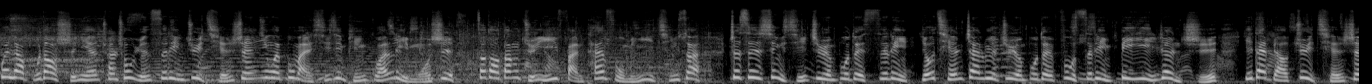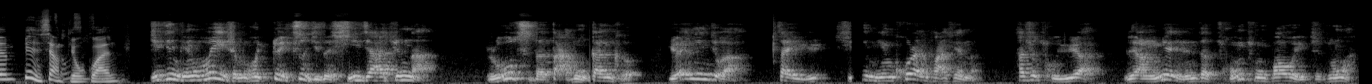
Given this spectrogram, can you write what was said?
未料不到十年，传出原司令据前身因为不满习近平管理模式，遭到当局以反贪腐名义清算。这次信息支援部队司令由前战略支援部队副司令毕义任职，也代表据前身变相丢官。习近平为什么会对自己的习家军呢如此的大动干戈？原因就啊在于习近平忽然发现呢，他是处于啊两面人的重重包围之中啊。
